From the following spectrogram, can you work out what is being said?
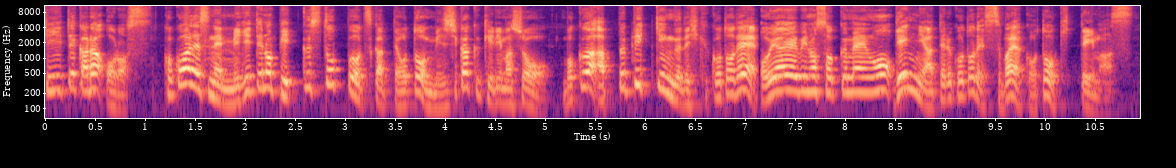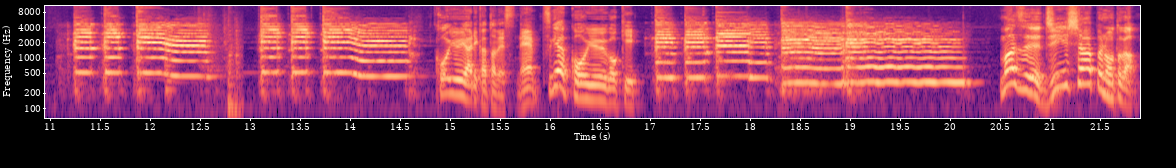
弾いてから下ろす。ここはですね、右手のピックストップを使って音を短く切りましょう。僕はアップピッキングで弾くことで、親指の側面を弦に当てることで素早く音を切っています。こういうやり方ですね。次はこういう動き。まず G シャープの音が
